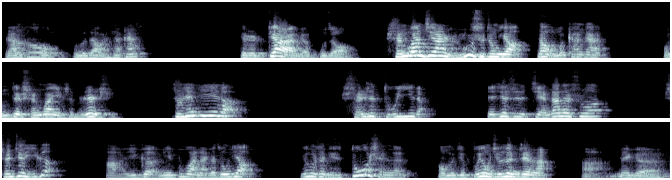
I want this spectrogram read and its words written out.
然后我们再往下看，就是第二个步骤。神观既然如此重要，那我们看看我们对神观有什么认识。首先，第一个，神是独一的，也就是简单的说，神就一个啊，一个。你不管哪个宗教，如果说你是多神论，我们就不用去论证了啊，那个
